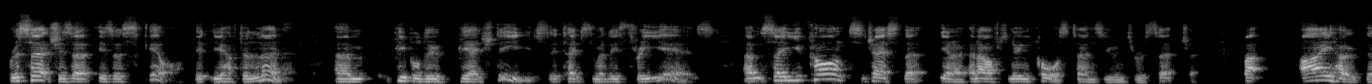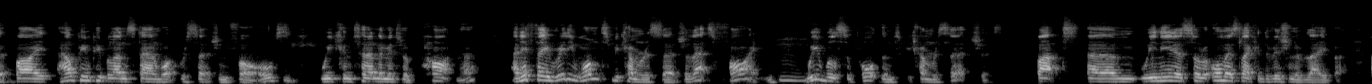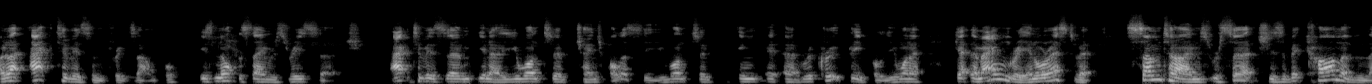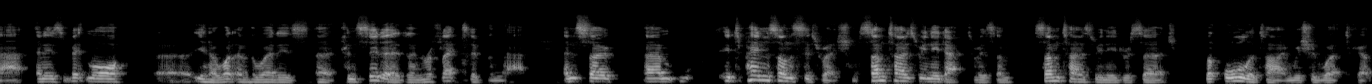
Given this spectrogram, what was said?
research is a is a skill. It, you have to learn it. Um, people do PhDs. It takes them at least three years. Um, so you can't suggest that you know an afternoon course turns you into a researcher. But I hope that by helping people understand what research involves, we can turn them into a partner. And if they really want to become a researcher, that's fine. Mm. We will support them to become researchers. But um, we need a sort of almost like a division of labor. And like activism, for example, is not the same as research. Activism, you know, you want to change policy, you want to in, uh, recruit people, you want to get them angry, and all the rest of it. Sometimes research is a bit calmer than that and is a bit more uh, you know, whatever the word is, uh, considered and reflective than that. And so um, it depends on the situation. Sometimes we need activism, sometimes we need research, but all the time we should work together.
